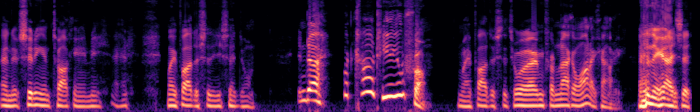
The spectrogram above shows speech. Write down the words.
and they're sitting and talking, and, he, and my father said, he said to him, "And uh, what county are you from?" My father said, "Well, I'm from Lackawanna County." And the guy said,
